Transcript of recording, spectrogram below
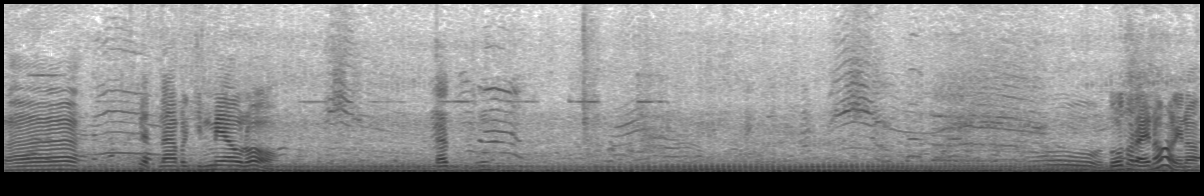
ว้าเวียดนามไปกินแมวเนาะแต่โอ้ตัวเท่าไหรเนาะนี่เนาะ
